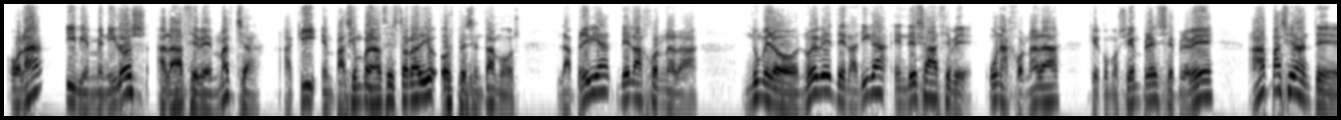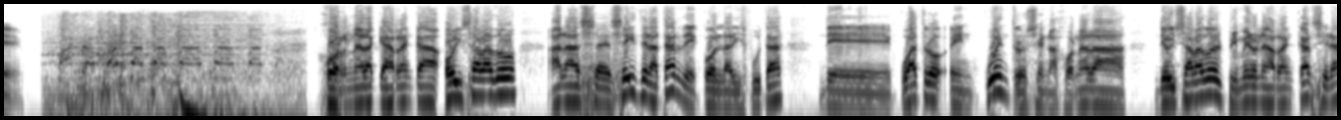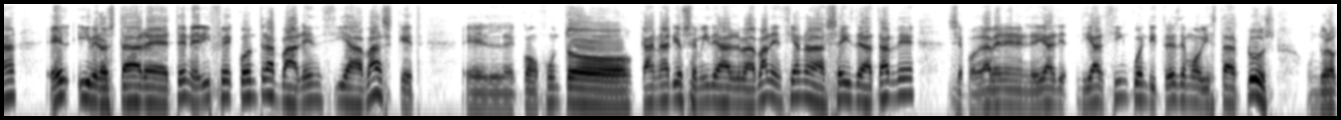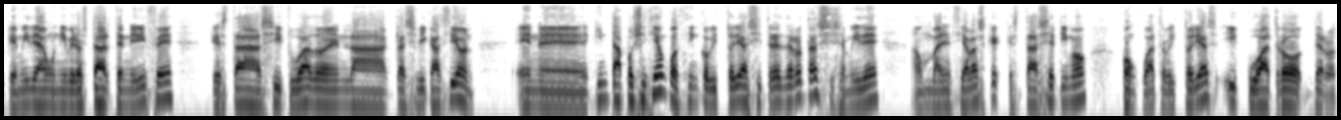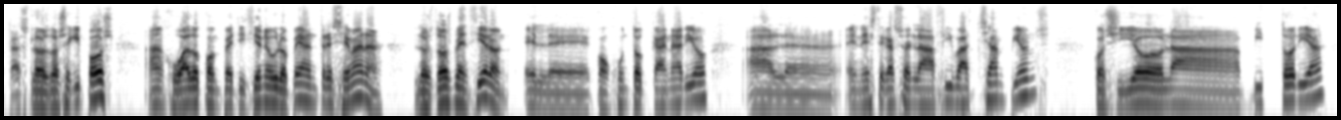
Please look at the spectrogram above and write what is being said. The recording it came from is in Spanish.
Hola y bienvenidos a la ACB en marcha. Aquí en Pasión por el Ancesto Radio os presentamos la previa de la jornada número 9 de la Liga Endesa ACB. Una jornada que como siempre se prevé apasionante. Jornada que arranca hoy sábado a las 6 eh, de la tarde con la disputa de cuatro encuentros en la jornada de hoy sábado. El primero en arrancar será el Iberostar eh, Tenerife contra Valencia Basket. El conjunto canario se mide al valenciano a las 6 de la tarde. Se podrá ver en el dial, 53 de Movistar Plus. Un duelo que mide a un Iberostar Tenerife que está situado en la clasificación en eh, quinta posición con cinco victorias y tres derrotas y se mide a un Valencia Basket que está séptimo con cuatro victorias y cuatro derrotas. Los dos equipos han jugado competición europea en tres semanas. Los dos vencieron el eh, conjunto canario al, eh, en este caso en la FIBA Champions consiguió la victoria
